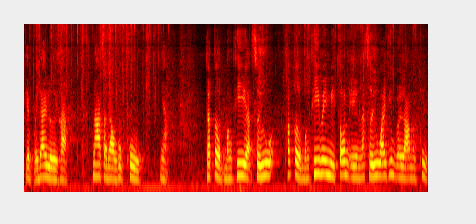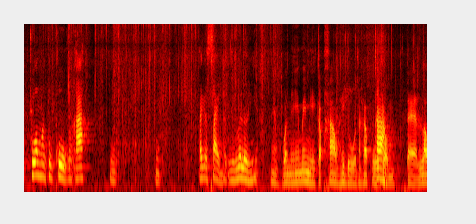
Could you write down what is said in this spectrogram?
เก็บไว้ได้เลยค่ะ หน้าสะเดาถูกๆเนี่ย ถ้าเกิดบางที่อะซื้อถ้าเกิดบางที่ไม่มีต้นเองนะซื้อไว้ที่เวลามันถูกช่วงมันถูกๆนะคะนี่นี่ก็จะใส่แบบนี้ไว้เลยเนี่ยเนี่ยวันนี้ไม่มีกับข้าวให้ดูนะครับคุณผู้ชม แต่เรา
